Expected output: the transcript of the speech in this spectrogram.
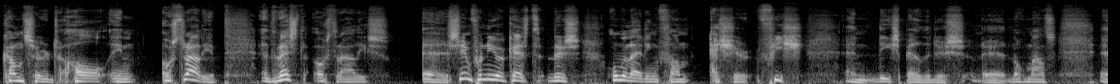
Concert Hall in Australië. Het West-Australisch symfonieorkest dus onder leiding van Asher Fish. En die speelde dus uh, nogmaals uh,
